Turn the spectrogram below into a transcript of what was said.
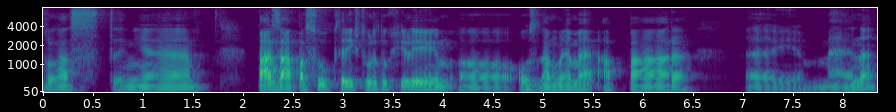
vlastně pár zápasů, kterých v tuhle chvíli uh, oznamujeme a pár uh, jmen.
